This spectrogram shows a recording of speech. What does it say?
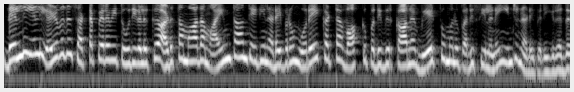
டெல்லியில் எழுபது சட்டப்பேரவை தொகுதிகளுக்கு அடுத்த மாதம் ஐந்தாம் தேதி நடைபெறும் ஒரே கட்ட வாக்குப்பதிவிற்கான வேட்புமனு பரிசீலனை இன்று நடைபெறுகிறது.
